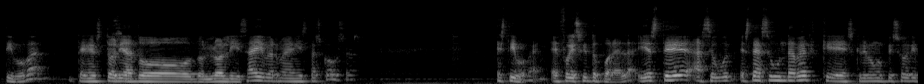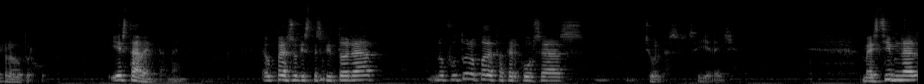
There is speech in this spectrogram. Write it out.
Estuvo ben. Ten a historia sí. do, do Loli Cyberman e estas cousas Estivo ben, e foi escrito por ela. E este, a segu... esta é a segunda vez que escribe un episodio para outro Who. E está ben tamén. Eu penso que esta escritora no futuro pode facer cousas chulas, se lle deixa. Mas Chibnall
